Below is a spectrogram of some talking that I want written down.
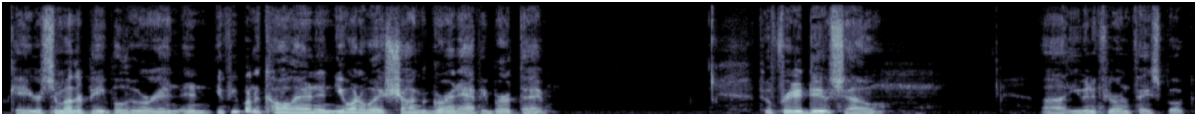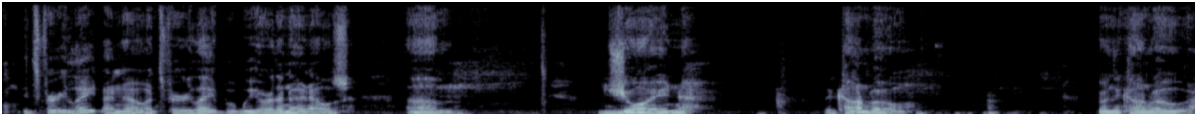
Okay, here's some other people who are in. And if you want to call in and you want to wish Sean Gregorian a happy birthday, feel free to do so. Uh, even if you're on Facebook, it's very late. I know it's very late, but we are the Night Owls. Um, join the convo. Join the convo.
